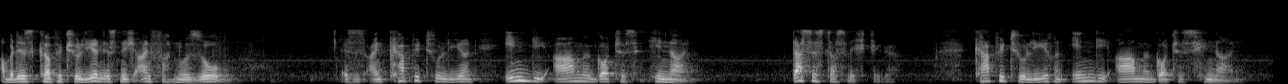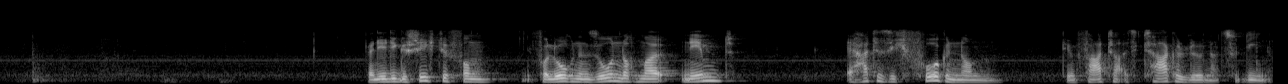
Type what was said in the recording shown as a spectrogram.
Aber dieses Kapitulieren ist nicht einfach nur so. Es ist ein Kapitulieren in die Arme Gottes hinein. Das ist das Wichtige. Kapitulieren in die Arme Gottes hinein. Wenn ihr die Geschichte vom verlorenen Sohn nochmal nehmt, er hatte sich vorgenommen, dem Vater als Tagelöhner zu dienen,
